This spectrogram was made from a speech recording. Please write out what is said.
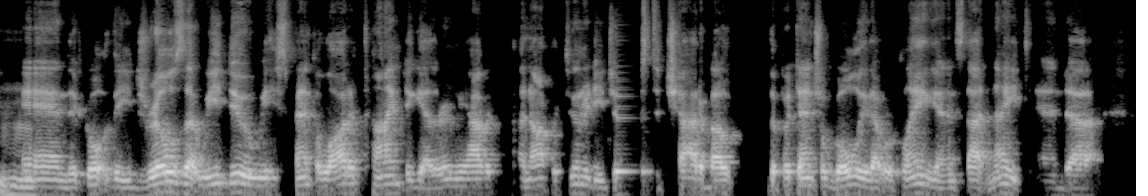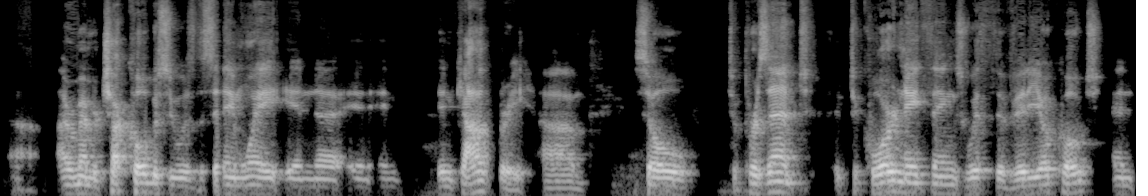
Mm-hmm. And the goal, the drills that we do, we spent a lot of time together, and we have an opportunity just to chat about the potential goalie that we're playing against that night. And uh, uh, I remember Chuck Kobasew was the same way in uh, in, in, in Calgary. Um, so to present, to coordinate things with the video coach and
